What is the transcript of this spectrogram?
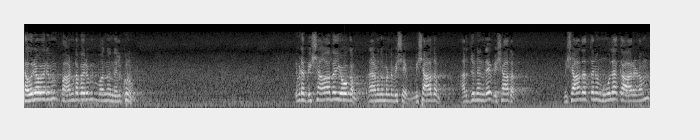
കൗരവരും പാണ്ഡവരും വന്ന് നിൽക്കണു. ഇവിടെ വിഷാദയോഗം അതാണ് നമ്മളുടെ വിഷയം. വിഷാദം അർജുനന്റെ വിഷാദം. വിഷാദത്തിന് മൂലകാരണം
